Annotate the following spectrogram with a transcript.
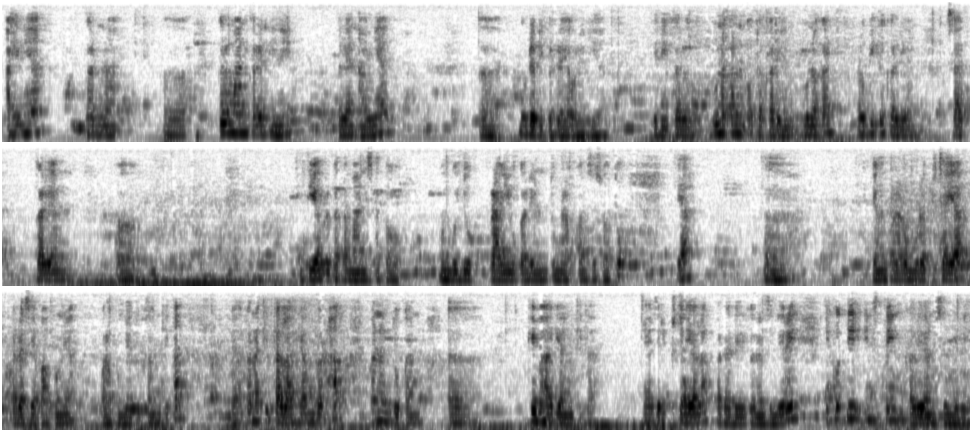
akhirnya karena uh, kelemahan kalian ini kalian akhirnya uh, mudah diperdaya oleh dia. Jadi kalau gunakan otak kalian gunakan logika kalian saat kalian uh, dia berkata manis atau membujuk rayu kalian untuk melakukan sesuatu ya uh, jangan terlalu mudah percaya pada siapa pun ya walaupun dia tukang kita ya karena kitalah yang berhak menentukan uh, kebahagiaan kita. Ya jadi percayalah pada diri kalian sendiri ikuti insting kalian sendiri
